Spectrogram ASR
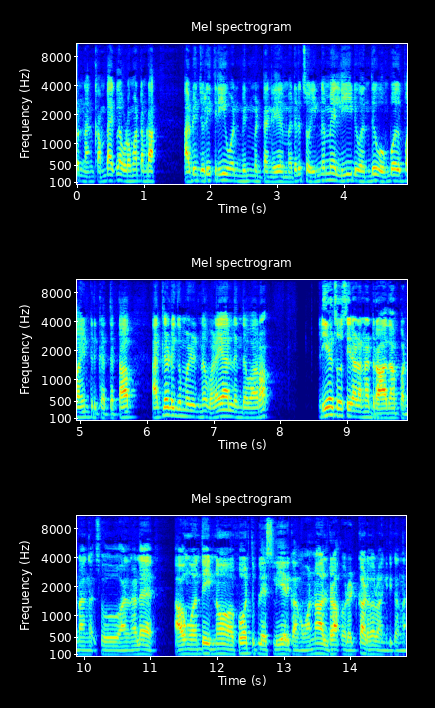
ஒன் நாங்கள் கம்பேக்லாம் விட மாட்டோம்டா அப்படின்னு சொல்லி த்ரீ ஒன் வின் பண்ணிட்டாங்க ரியல் மெரிட் ஸோ இன்னுமே லீடு வந்து ஒன்பது பாயிண்ட் இருக்கு அட் டாப் அத்லட்டிக் மெரிட் விளையாடல இந்த வாரம். ரியல் சோசியலானா ட்ரா தான் பண்ணாங்க. ஸோ அதனால அவங்க வந்து இன்னும் ஃபோர்த் பிளேஸ்லயே இருக்காங்க. ஒன் ஆல் ட்ரா ஒரு ரெட் கார்டு வேறு வாங்கியிருக்காங்க.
